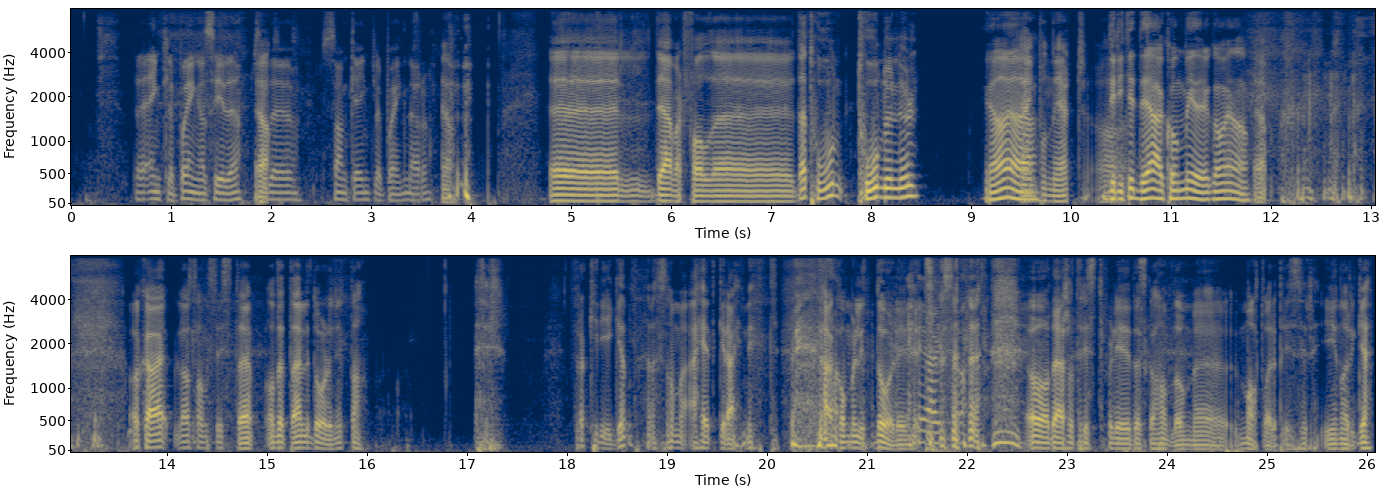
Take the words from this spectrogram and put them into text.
det er enkle poeng å si det. Så Ja. det sank enkle poeng der òg. Ja. Eh, det er i hvert fall eh, Det er 2-0-0. Ja, ja. Jeg er imponert. og- Drit i det. jeg Kom videre. Kom igjen, da. Ja. ok, la oss ta den siste. Og dette er litt dårlig nytt, da. Fra krigen, som er helt grei nytt. Her kommer litt dårlig nytt. Og det er så trist, fordi det skal handle om uh, matvarepriser i Norge.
